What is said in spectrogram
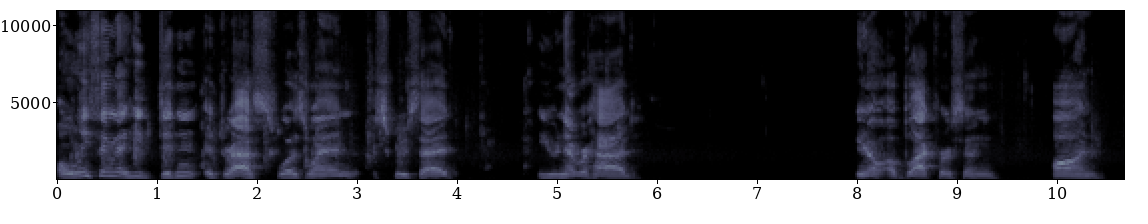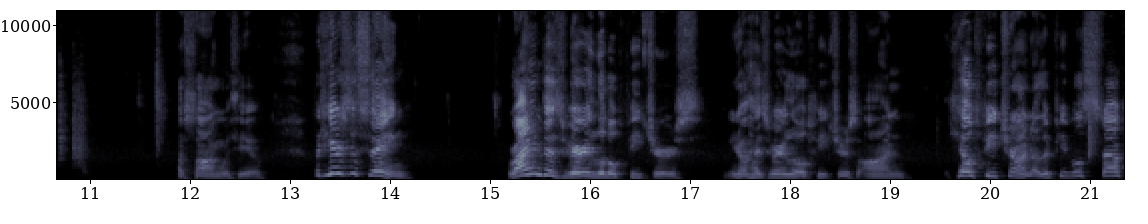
only thing that he didn't address was when Screw said, You never had, you know, a black person on a song with you. But here's the thing Ryan does very little features, you know, has very little features on. He'll feature on other people's stuff,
